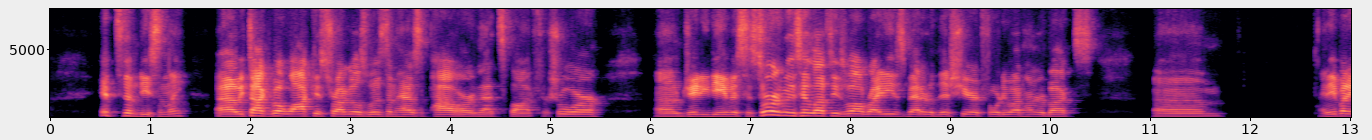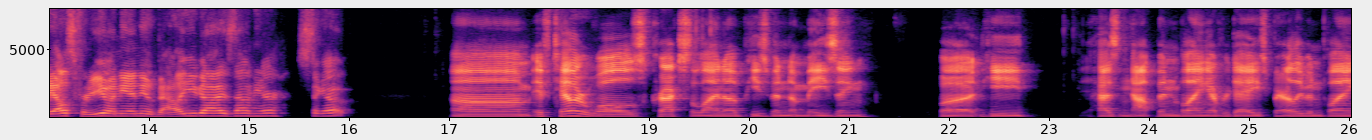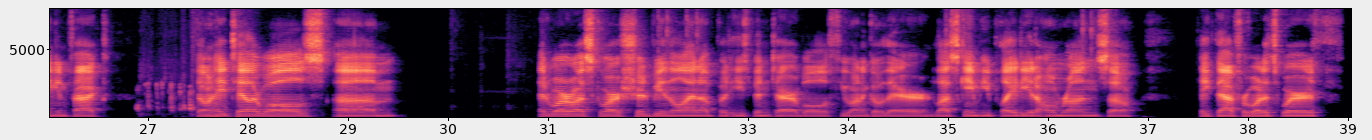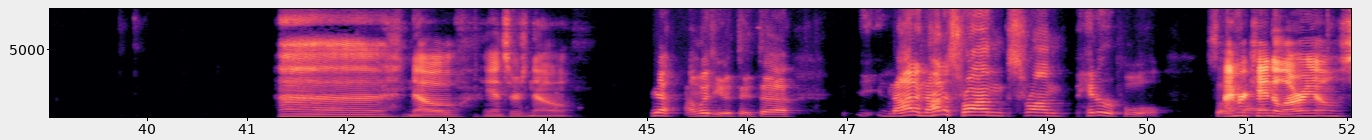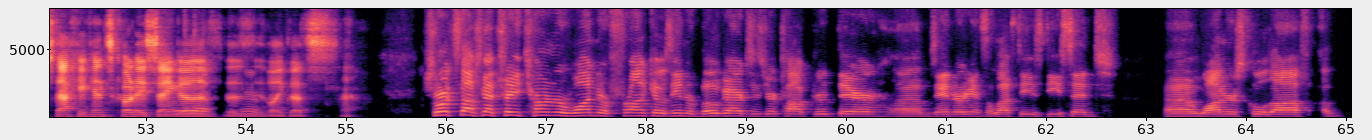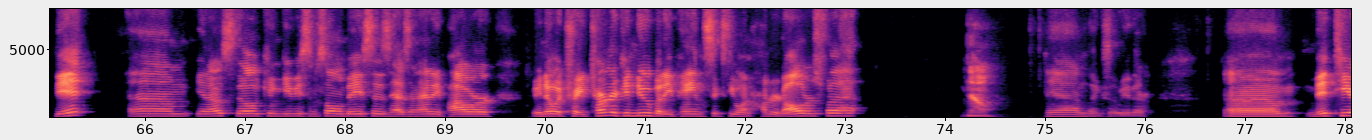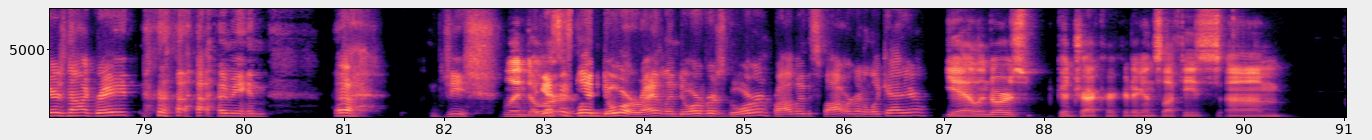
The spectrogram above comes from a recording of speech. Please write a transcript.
hits them decently. Uh, we talked about Wacha's struggles. Wisdom has the power in that spot for sure. Um, JD Davis historically has hit lefties well. Righties better this year at forty one hundred bucks. Um, anybody else for you? Any any value guys down here stick out? Um, if Taylor Walls cracks the lineup, he's been amazing, but he has not been playing every day. He's barely been playing, in fact. Don't hate Taylor Walls. Um, Eduardo Escobar should be in the lineup, but he's been terrible if you want to go there. Last game he played, he had a home run, so take that for what it's worth. Uh, no. The answer is no. Yeah, I'm with you. It's, it's uh not a not a strong strong hitter pool. So Jeimer Candelario stack against Kodai Senga. Yeah, yeah. Like that's. Shortstop's got Trey Turner, Wander Franco, Xander Bogaerts is your top group there. Um, Xander against the lefties, decent. Uh, Wander's cooled off a bit. Um, you know, still can give you some stolen bases. Hasn't had any power. We know what Trey Turner can do, but he paying sixty one hundred dollars for that. No. Yeah, I don't think so either. Um, Mid tier is not great. I mean, uh, geesh. Lindor. I guess it's Lindor, right? Lindor versus Gore, probably the spot we're going to look at here. Yeah, Lindor's good track record against lefties. Um,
